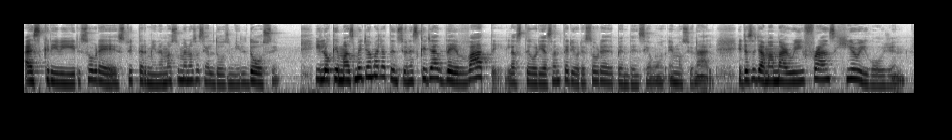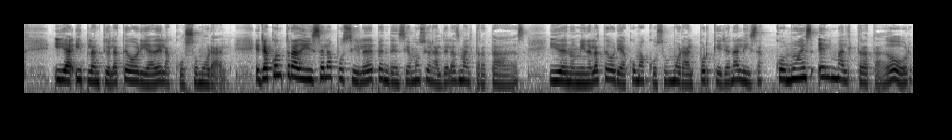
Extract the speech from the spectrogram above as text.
a escribir sobre esto y termina más o menos hacia el 2012. Y lo que más me llama la atención es que ella debate las teorías anteriores sobre dependencia emocional. Ella se llama Marie France Hirigoyen y, y planteó la teoría del acoso moral. Ella contradice la posible dependencia emocional de las maltratadas y denomina la teoría como acoso moral porque ella analiza cómo es el maltratador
